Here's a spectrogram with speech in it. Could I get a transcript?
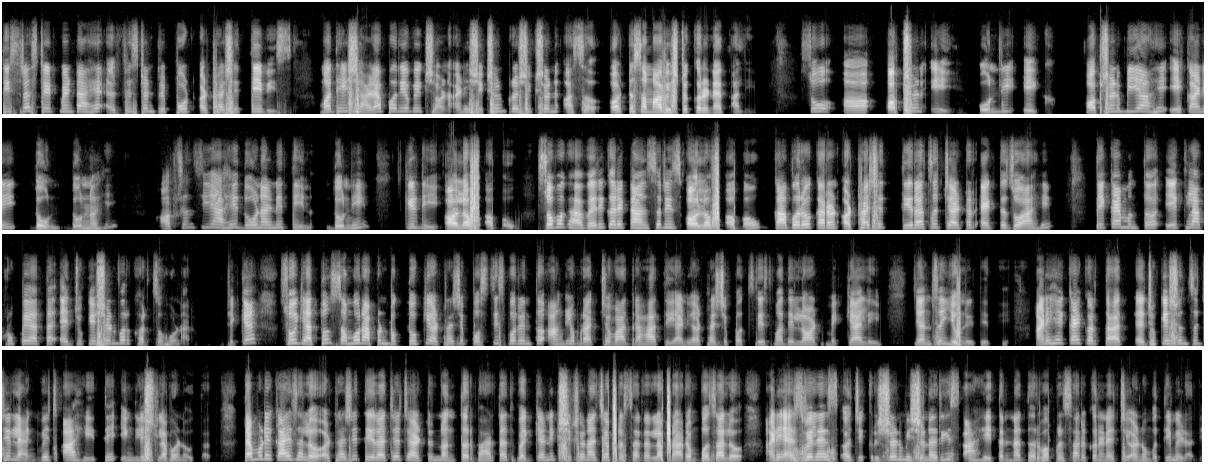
तिसरं स्टेटमेंट आहे एल्फिस्टन रिपोर्ट अठराशे तेवीसमध्ये शाळा पर्यवेक्षण आणि शिक्षण प्रशिक्षण असं अट समाविष्ट करण्यात आली. सो ऑप्शन ए ओनली एक. ऑप्शन बी आहे एक आणि दोन. दोनही. ऑप्शन सी आहे दोन आणि तीन. दोन्ही. की D all of above so बघा very correct answer is all of above का बरं? कारण अठराशे तेराचं चार्टर ॲक्ट जो आहे ते काय म्हणतं? एक लाख रुपये आता एज्युकेशनवर खर्च होणार. ठीक आहे? सो यातून समोर आपण बघतो की अठराशे पस्तीस पर्यंत आंग्ल प्राच्यवाद राहते आणि अठराशे पस्तीसमध्ये लॉर्ड मेकॅले यांचं युनिट येते. आणि हे काय करतात? एज्युकेशनचं जे लँग्वेज आहे ते इंग्लिशला बनवतात. त्यामुळे काय झालं? अठराशे तेराच्या चार्टर नंतर भारतात वैज्ञानिक शिक्षणाच्या प्रसाराला प्रारंभ झालं आणि ॲज वेल ॲज जे ख्रिश्चन मिशनरीज आहे त्यांना धर्म प्रसार करण्याची अनुमती मिळाली.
